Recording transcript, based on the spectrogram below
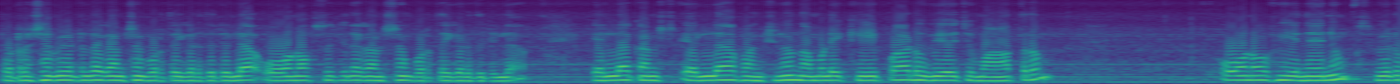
പൊട്ടൻഷ്യൽ മീറ്ററിന്റെ കണക്ഷൻ പുറത്തേക്ക് എടുത്തിട്ടില്ല. ഓൺ ഓഫ് സ്വിച്ചിന്റെ കണക്ഷൻ പുറത്തേക്ക് എടുത്തിട്ടില്ല. എല്ലാ കൺഷ എല്ലാ ഫങ്ഷനും നമ്മൾ ഈ കീപാഡ് ഉപയോഗിച്ച് മാത്രം ഓൺ ഓഫ് ചെയ്യുന്നതിനും സ്പീഡ്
